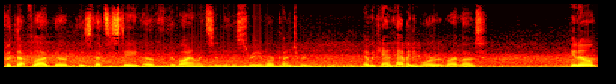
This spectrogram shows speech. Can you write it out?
put that flag there because that's the state of the violence in the history of our country. And we can't have any more of it, right, loves? You know,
